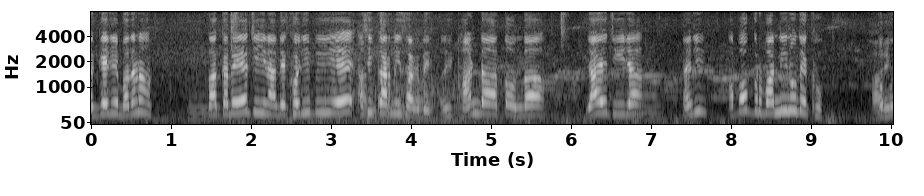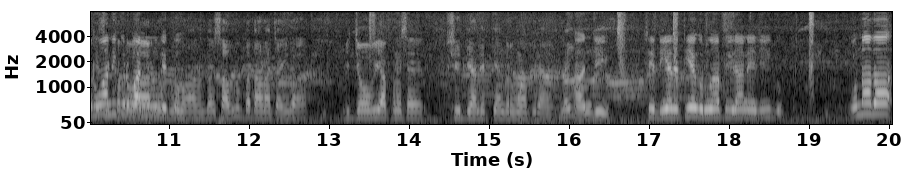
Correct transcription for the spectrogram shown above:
ਅੱਗੇ ਜੇ ਵਧਣਾ ਤਾਂ ਕਦੇ ਇਹ ਚੀਜ਼ ਨਾ ਦੇਖੋ ਜੀ ਵੀ ਇਹ ਅਸੀਂ ਕਰ ਨਹੀਂ ਸਕਦੇ। ਅਸੀਂ ਠੰਡ ਆ ਧੁੰਦ ਆ ਜਾਂ ਇਹ ਚੀਜ਼ ਆ। ਹੈ ਜੀ? ਆਪਾਂ ਉਹ ਕੁਰਬਾਨੀ ਨੂੰ ਦੇਖੋ। ਉਹ ਹਰ ਇੱਕ ਗੁਰੂਆਂ ਦੀ ਸਿੱਖ ਕੁਰਬਾਨੀ ਪਰਿਵਾਰ ਨੂੰ ਦੇਖੋ। ਗੁਰੂਆਂ ਹੁੰਦਾ ਸਭ ਨੂੰ ਪਤਾ ਹੋਣਾ ਚਾਹੀਦਾ ਵੀ ਜੋ ਵੀ ਆਪਣੇ ਸ- ਸ਼ਹੀਦੀਆਂ ਦਿੱਤੀਆਂ ਗੁਰੂਆਂ ਪੀਰਾਂ ਨਹੀਂ? ਹਾਂਜੀ ਸ਼ਹੀਦੀਆਂ ਦਿੱਤੀਆਂ ਗੁਰੂਆਂ ਪੀਰਾਂ ਨੇ ਜੀ। ਉਹਨਾਂ ਦਾ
